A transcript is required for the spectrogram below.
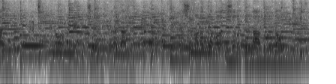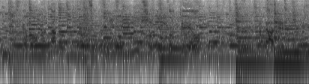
enorme di gente, guardate, adesso non abbiamo la visione dell'altro, però stiamo andando verso quello che è l'inizio del corteo, guardate,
